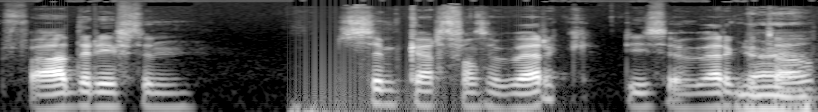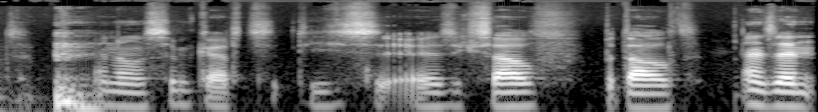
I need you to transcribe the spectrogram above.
vader heeft een simkaart van zijn werk, die zijn werk Ja, ja. betaalt, en dan een simkaart die hij zichzelf betaalt. En zijn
